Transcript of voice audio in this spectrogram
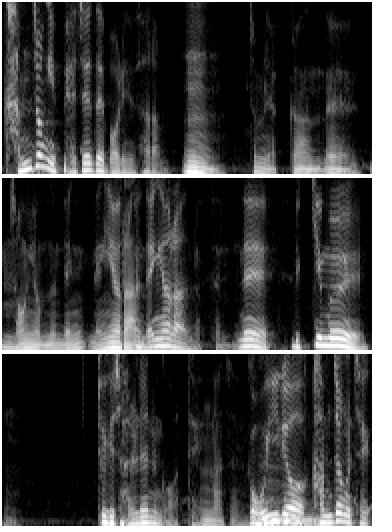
감정이 배제돼 버린 사람 음, 좀 약간 네, 음. 정이 없는 냉, 냉혈한 냉혈한 같은. 네 느낌을 음. 되게 잘 내는 것 같아. 음, 맞아요. 그러니까 오히려 음. 감정을 제,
